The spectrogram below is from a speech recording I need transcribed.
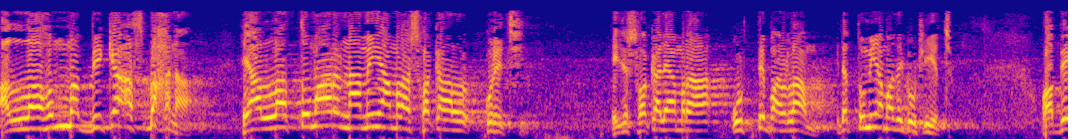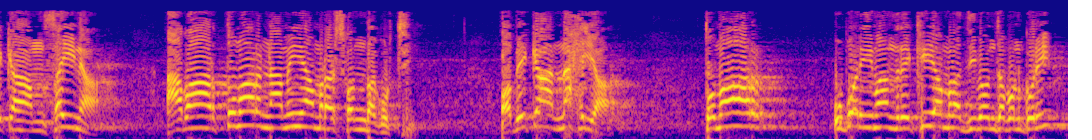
আল্লাহুম্মা বিকা আসবাহনা হে আল্লাহ, তোমার নামেই আমরা সকাল করেছি। এই যে সকালে আমরা উঠতে পারলাম, এটা তুমি আমাদেরকে উঠিয়েছ। অবেকা আমসাইনা, আবার তোমার নামেই আমরা সন্ধ্যা করছি। অবেকা নাহিয়া, তোমার উপর ইমান রেখেই আমরা জীবন যাপন করি।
